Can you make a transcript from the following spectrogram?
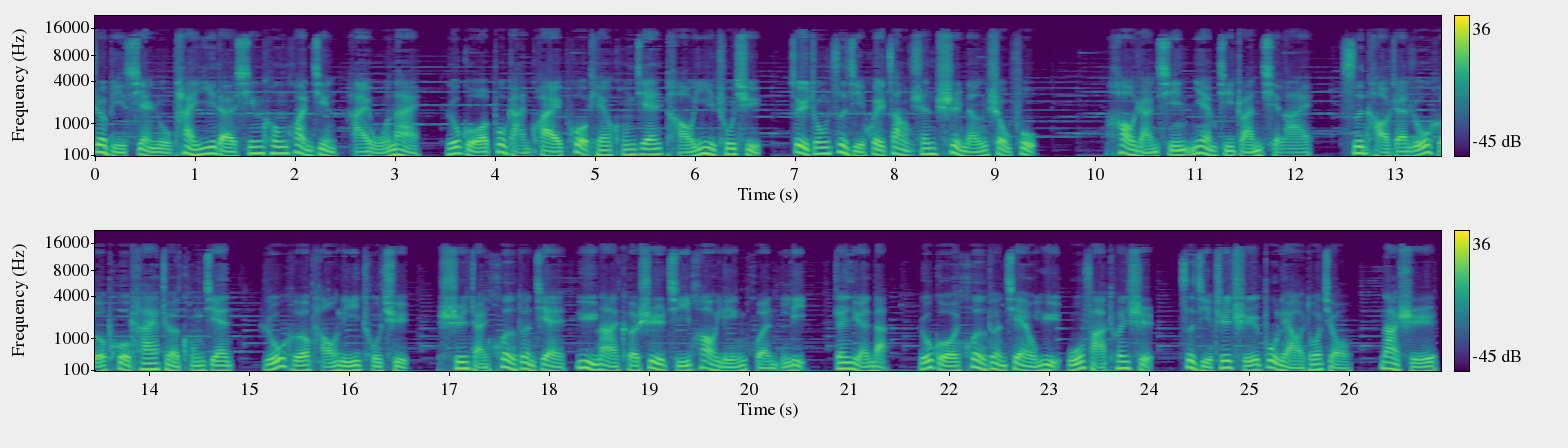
这比陷入太一的星空幻境还无奈。如果不赶快破天空间逃逸出去，最终自己会葬身势能兽腹。浩然心念急转起来。思考着如何破开这空间，如何逃离出去。施展混沌剑域，那可是极耗灵魂力、真元的。如果混沌剑域无法吞噬，自己支持不了多久。那时，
